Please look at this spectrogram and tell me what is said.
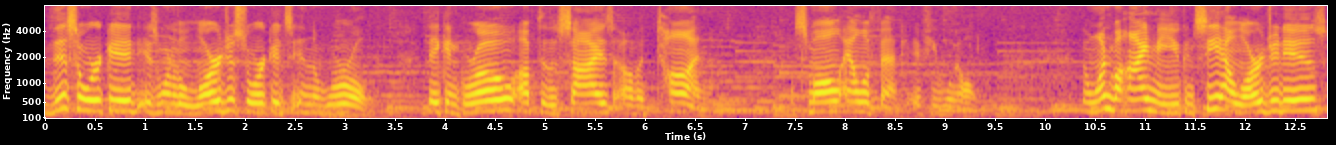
This orchid is one of the largest orchids in the world. They can grow up to the size of a ton a small elephant, if you will. The one behind me, you can see how large it is.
